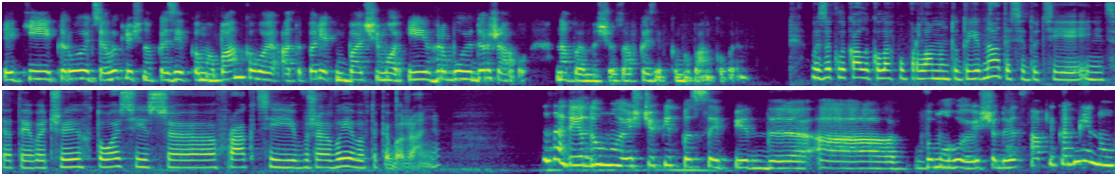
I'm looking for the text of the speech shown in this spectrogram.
які керуються виключно вказівками банкової. А тепер, як ми бачимо, і грабую державу, напевно, що за вказівками банкової. Ви закликали колег по парламенту доєднатися до цієї ініціативи? Чи хтось із е, фракцій вже виявив таке бажання? Знаєте, я думаю, що підписи під е, а, вимогою щодо відставки Кабміну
